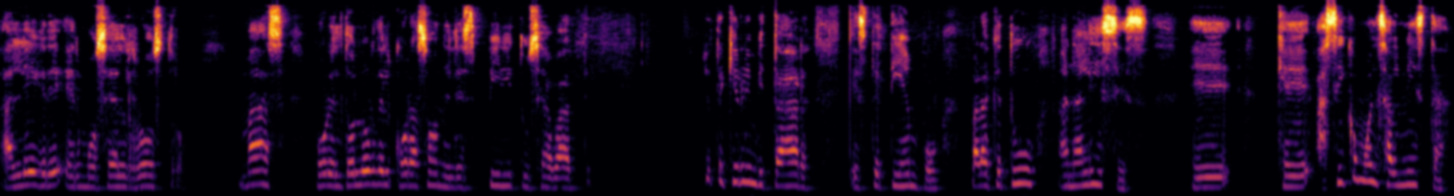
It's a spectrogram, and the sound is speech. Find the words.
alegre hermosea el rostro, mas por el dolor del corazón el espíritu se abate. Yo te quiero invitar este tiempo para que tú analices eh, que así como el salmista,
